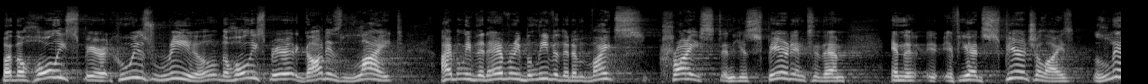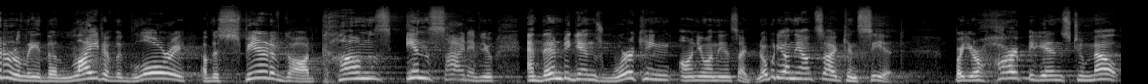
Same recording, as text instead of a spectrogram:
But the Holy Spirit, who is real, the Holy Spirit, God is light. I believe that every believer that invites Christ and His Spirit into them, in the, if you had spiritualized, literally the light of the glory of the Spirit of God comes inside of you and then begins working on you on the inside. Nobody on the outside can see it, but your heart begins to melt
